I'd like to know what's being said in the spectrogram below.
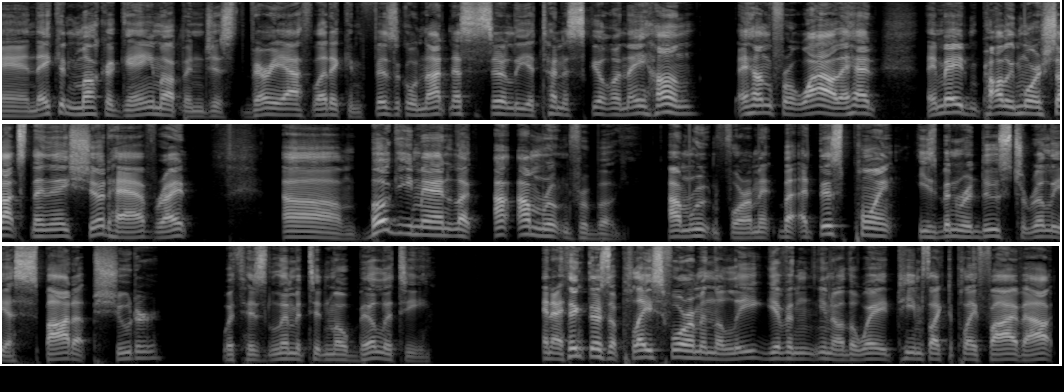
and they can muck a game up and just very athletic and physical, not necessarily a ton of skill. And they hung. They hung for a while. They had they made probably more shots than they should have, right? Um, Boogie, man, look, I, am rooting for Boogie. I'm rooting for him. But at this point, he's been reduced to really a spot up shooter with his limited mobility and I think there's a place for him in the league, given you know the way teams like to play five out.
